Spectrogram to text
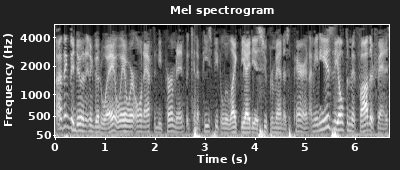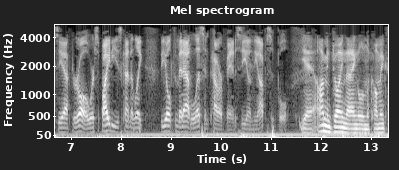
I think they're doing it in a good way, a way where it won't have to be permanent, but can appease people who like the idea of Superman as a parent. I mean, he is the ultimate father fantasy after all, where Spidey is kind of like the ultimate adolescent power fantasy on the opposite pole. Yeah, I'm enjoying that angle in the comics.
